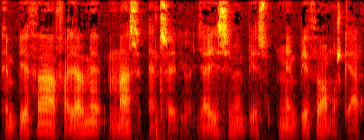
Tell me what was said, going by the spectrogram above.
empieza a fallarme más en serio. Y ahí sí me empiezo, me empiezo a mosquear.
